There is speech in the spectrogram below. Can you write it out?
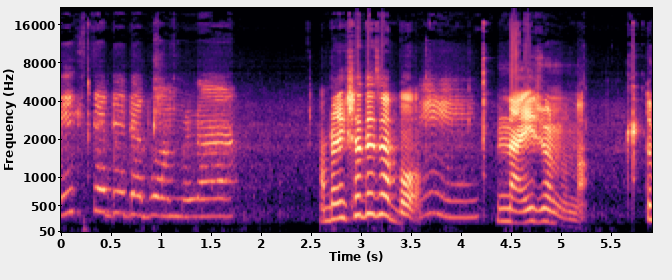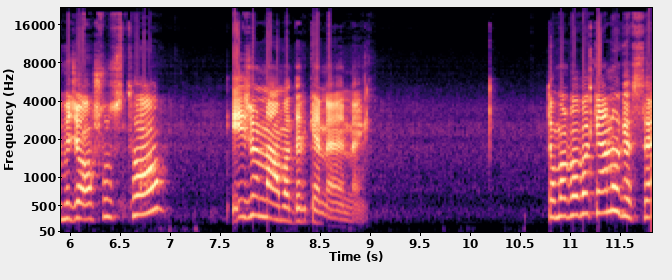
রিক্সাতে যাব আমরা। আমরা রিক্সাতে যাব? হ্যাঁ। না এই জন্য না। তুমি যে অসুস্থ এই জন্য আমাদেরকে নেয় নাই। তোমার বাবা কেন গেছে?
